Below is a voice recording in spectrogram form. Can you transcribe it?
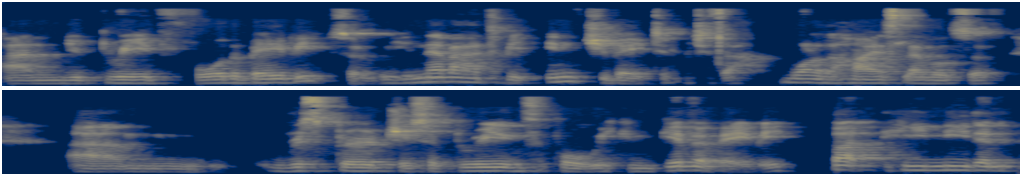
and you breathe for the baby. So he never had to be intubated, which is a, one of the highest levels of um, respiratory, so breathing support we can give a baby. But he needed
